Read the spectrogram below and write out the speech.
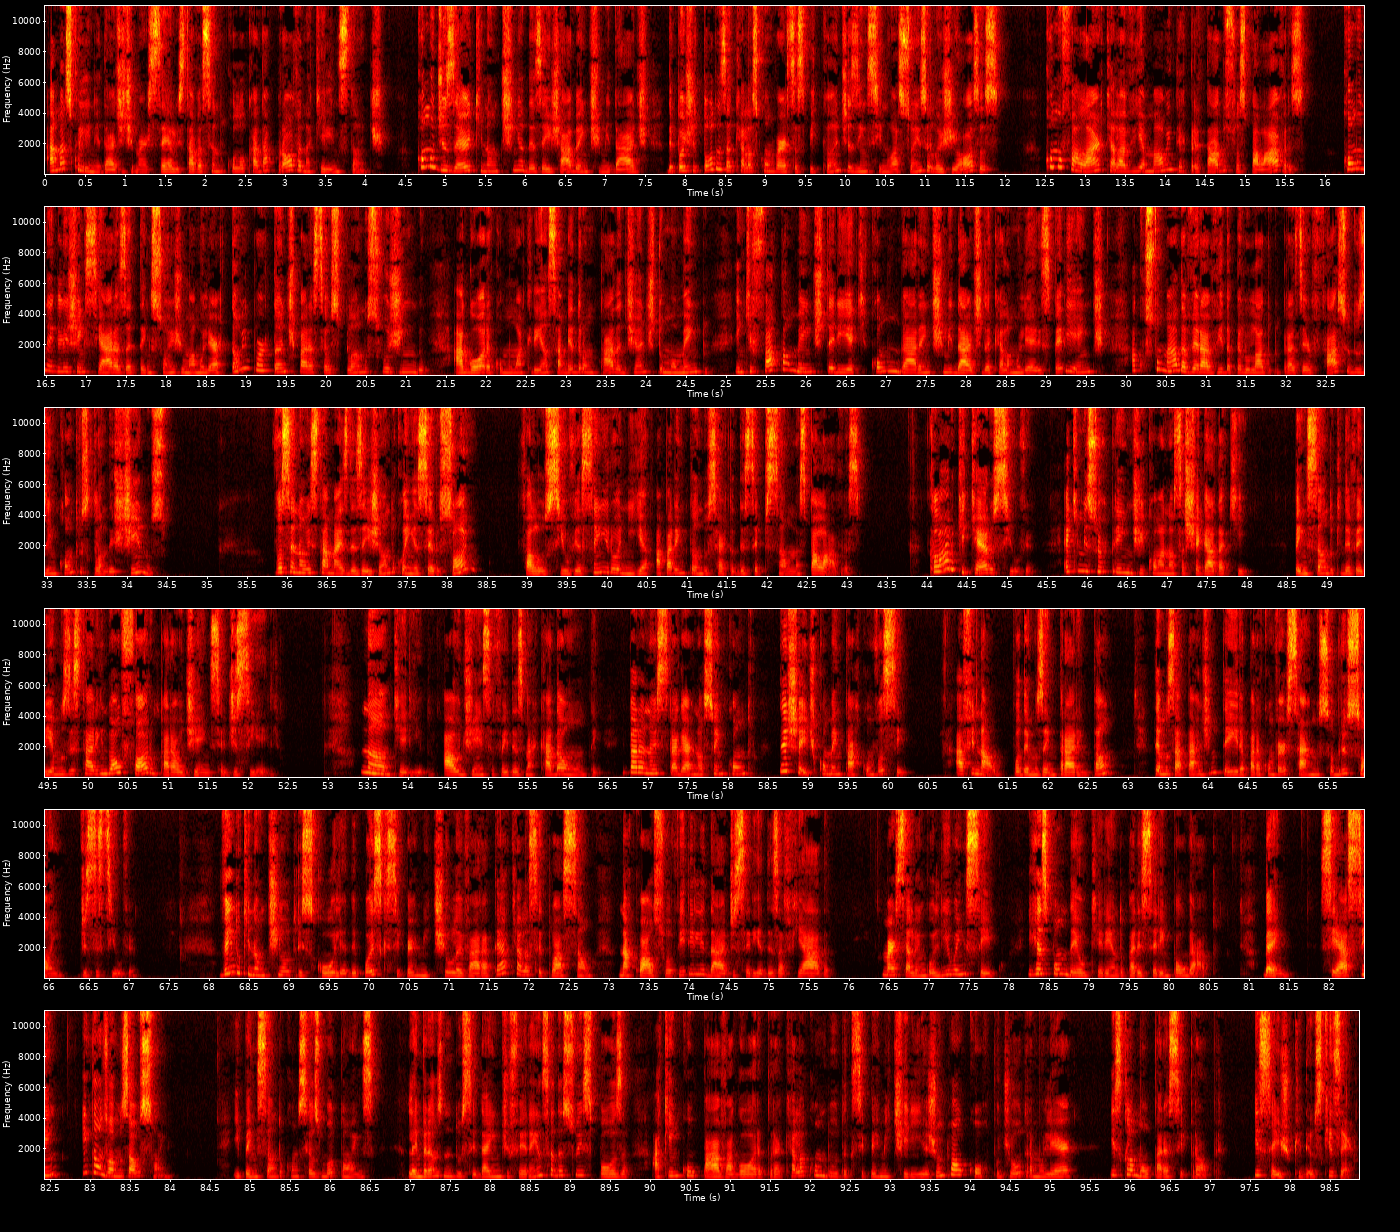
A masculinidade de Marcelo estava sendo colocada à prova naquele instante. Como dizer que não tinha desejado a intimidade depois de todas aquelas conversas picantes e insinuações elogiosas? Como falar que ela havia mal interpretado suas palavras? Como negligenciar as atenções de uma mulher tão importante para seus planos, fugindo, agora como uma criança amedrontada diante do momento em que fatalmente teria que comungar a intimidade daquela mulher experiente, acostumada a ver a vida pelo lado do prazer fácil dos encontros clandestinos? Você não está mais desejando conhecer o sonho? Falou Silvia sem ironia, aparentando certa decepção nas palavras. Claro que quero, Silvia. É que me surpreendi com a nossa chegada aqui, pensando que deveríamos estar indo ao fórum para a audiência, disse ele. Não, querido, a audiência foi desmarcada ontem e, para não estragar nosso encontro, deixei de comentar com você. Afinal, podemos entrar então? Temos a tarde inteira para conversarmos sobre o sonho, disse Silvia. Vendo que não tinha outra escolha depois que se permitiu levar até aquela situação na qual sua virilidade seria desafiada, Marcelo engoliu em seco e respondeu, querendo parecer empolgado: Bem, se é assim, então vamos ao sonho. E pensando com seus botões, lembrando-se da indiferença da sua esposa, a quem culpava agora por aquela conduta que se permitiria junto ao corpo de outra mulher, exclamou para si próprio: E seja o que Deus quiser.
